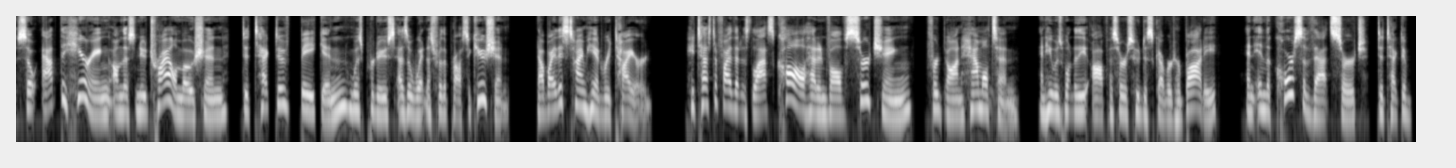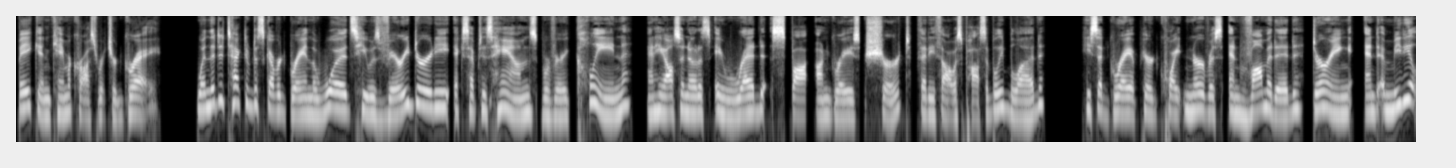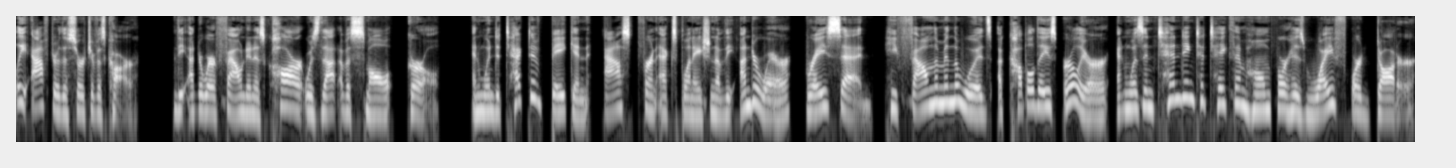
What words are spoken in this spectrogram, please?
So, at the hearing on this new trial motion, Detective Bacon was produced as a witness for the prosecution. Now, by this time, he had retired. He testified that his last call had involved searching for Dawn Hamilton, and he was one of the officers who discovered her body. And in the course of that search, Detective Bacon came across Richard Gray. When the detective discovered Gray in the woods, he was very dirty, except his hands were very clean. And he also noticed a red spot on Gray's shirt that he thought was possibly blood. He said Gray appeared quite nervous and vomited during and immediately after the search of his car. The underwear found in his car was that of a small girl. And when Detective Bacon asked for an explanation of the underwear, Gray said he found them in the woods a couple days earlier and was intending to take them home for his wife or daughter.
